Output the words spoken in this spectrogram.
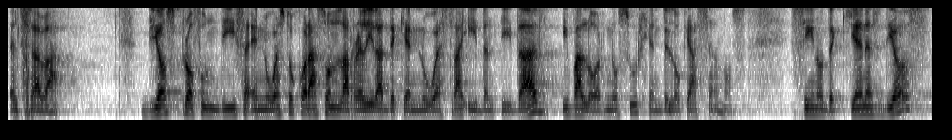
el Sabbat, Dios profundiza en nuestro corazón la realidad de que nuestra identidad y valor no surgen de lo que hacemos, sino de quién es Dios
